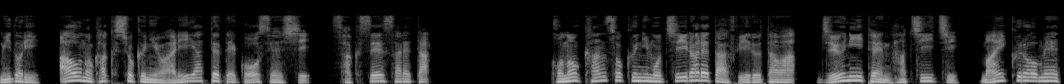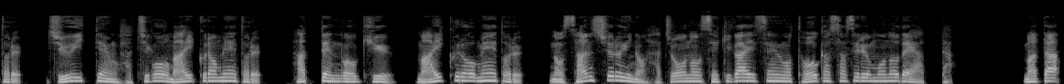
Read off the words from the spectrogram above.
緑、青の各色に割り当てて合成し、作成された。この観測に用いられたフィルタは、12.81マイクロメートル、11.85マイクロメートル、8.59マイクロメートルの3種類の波長の赤外線を透過させるものであった。また、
